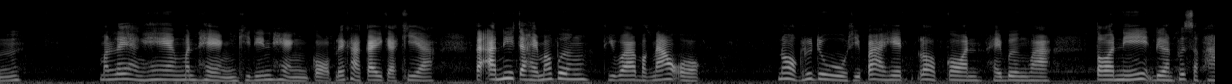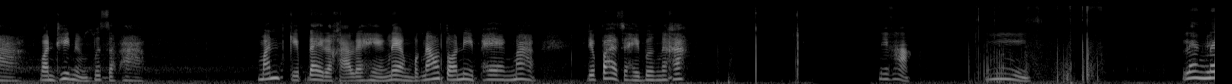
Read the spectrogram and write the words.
น มันแรงแห้งมันแห้งขี้ดินแห้งกรอบเลยค่ะไกลกะเคลีย แต่อันนี้จะให้มาเบิงที่ว่าบักนาวออก นอกฤดูที่ป้าเฮ็ดรอบก่อนให้เบิงว่า ตอนนี้เดือนพฤษภาวันที่หนึ่งพฤษภามันเก็บได้ราคาและแหงแรงบักนาวตอนนี้แพงมาก เดี๋ยวป้าจะให้เบิงนะคะ นี่ค่ะ นี่แรงแร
